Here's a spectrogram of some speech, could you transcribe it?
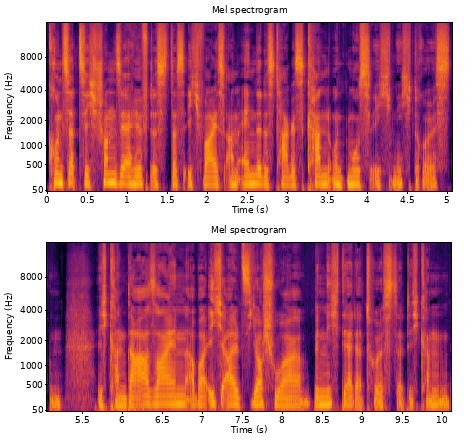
grundsätzlich schon sehr hilft, ist, dass ich weiß, am Ende des Tages kann und muss ich nicht trösten. Ich kann da sein, aber ich als Joshua bin nicht der, der tröstet. Ich kann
